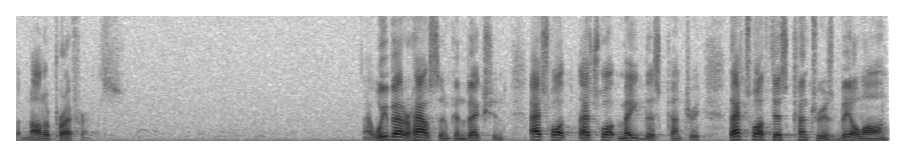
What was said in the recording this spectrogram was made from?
but not a preference. Now we better have some conviction. That's what, that's what made this country. That's what this country is built on,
